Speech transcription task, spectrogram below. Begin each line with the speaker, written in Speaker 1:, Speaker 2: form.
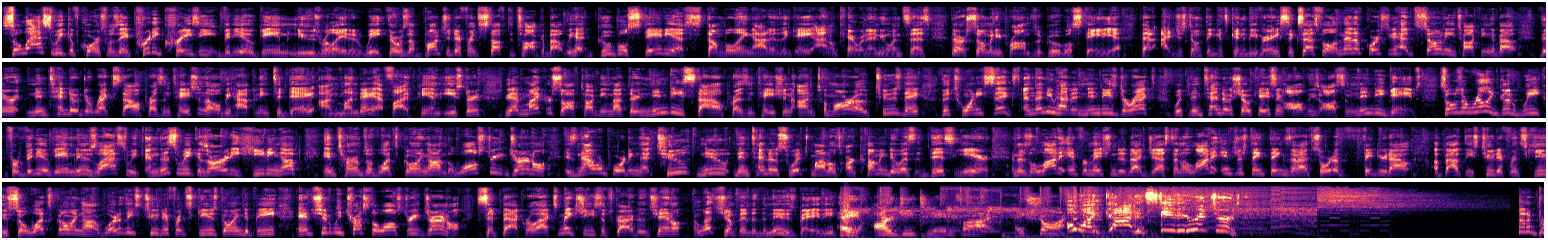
Speaker 1: So last week, of course, was a pretty crazy video game news related week. There was a bunch of different stuff to talk about. We had Google Stadia stumbling out of the gate. I don't care what anyone says. There are so many problems with Google Stadia that I just don't think it's going to be very successful. And then, of course, you had Sony talking about their Nintendo Direct style presentation that will be happening today on Monday at 5 p.m. Eastern. You had Microsoft talking about their Nindie style presentation on tomorrow, Tuesday, the 26th. And then you had a Nindies Direct with Nintendo showcasing all these awesome Nindie games. So so it was a really good week for video game news last week, and this week is already heating up in terms of what's going on. The Wall Street Journal is now reporting that two new Nintendo Switch models are coming to us this year. And there's a lot of information to digest and a lot of interesting things that I've sort of figured out about these two different SKUs. So what's going on? What are these two different SKUs going to be? And should we trust the Wall Street Journal? Sit back, relax, make sure you subscribe to the channel, and let's jump into the news, baby.
Speaker 2: Hey, RGT85. Hey, Shawn.
Speaker 1: Oh my god, it's Stevie Richards!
